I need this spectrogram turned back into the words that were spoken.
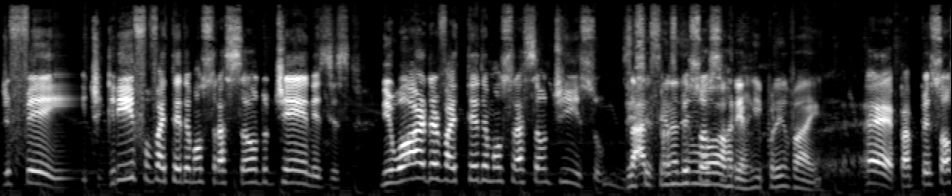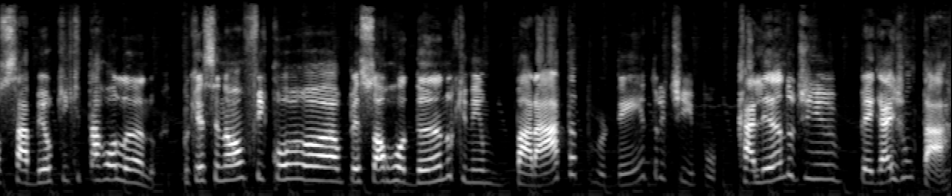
de Fate, Grifo vai ter demonstração do Genesis, New Order vai ter demonstração disso, sabe? Na Pras New Order e por aí vai. é, para o pessoal saber o que que tá rolando. Porque senão ficou o pessoal rodando que nem barata por dentro e tipo, calhando de pegar e juntar.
